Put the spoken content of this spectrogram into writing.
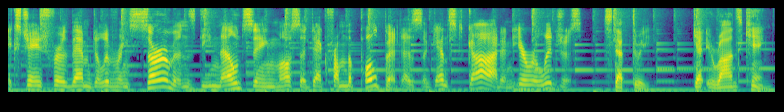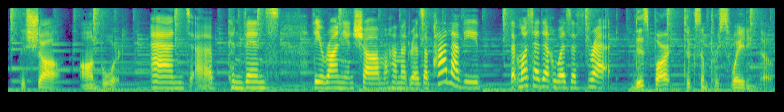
exchange for them delivering sermons denouncing Mossadegh from the pulpit as against God and irreligious. Step three get Iran's king, the Shah, on board. and uh, convince the Iranian Shah, Mohammad Reza Pahlavi, that Mossadegh was a threat. This part took some persuading, though.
